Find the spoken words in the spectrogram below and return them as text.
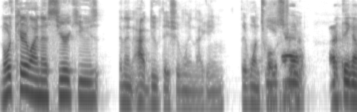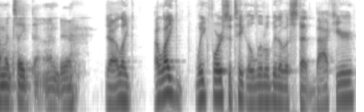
North Carolina, Syracuse, and then at Duke. They should win that game. They've won twelve Yeah. straight. I think I'm gonna take the under. Yeah, I like I like Wake Forest to take a little bit of a step back here.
